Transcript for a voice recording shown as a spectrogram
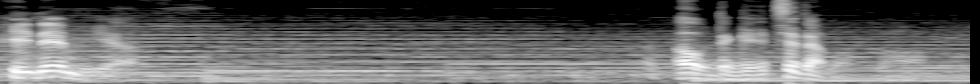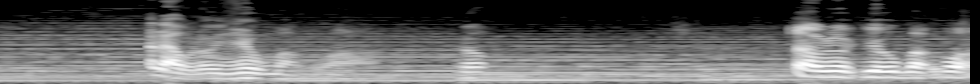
ဖေနဲ့မေကအော်တကယ်ချစ်တာပါကွာအဲ့ဒါကိုတော့ယုံပါကွာနော်အဲ့ဒါကိုတော့ယုံပါကွာ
